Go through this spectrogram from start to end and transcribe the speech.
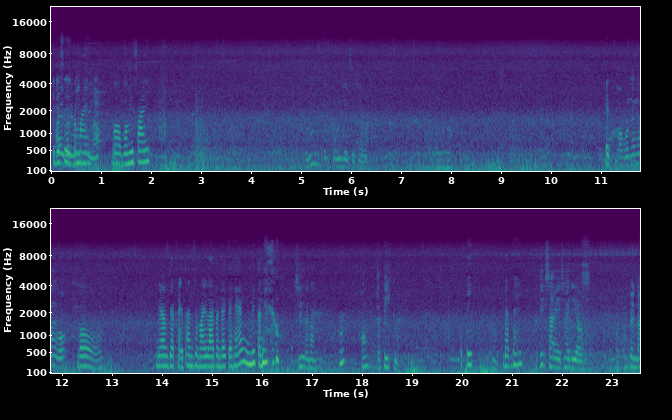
สิได้ซื้อตัวใหม่บ่บ่มีไฟอืมเป็นตัวมันเห็ดสิใช่ปะเห็ดขอบคุณยังเลยบอกบ่แนวอยากให้ทันสมัยหลายปันไดก็แห้งมีแต่แนวชื่ออันนั้นฮะ ของกระติกนะกระติกแบบใดกระติกใส่ใส่เดียว มันเป็นได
